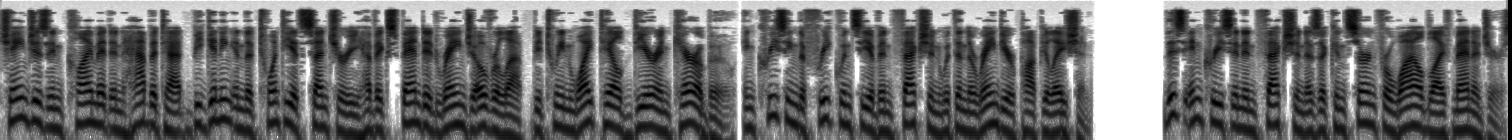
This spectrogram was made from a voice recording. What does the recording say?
Changes in climate and habitat beginning in the 20th century have expanded range overlap between white-tailed deer and caribou, increasing the frequency of infection within the reindeer population. This increase in infection is a concern for wildlife managers.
